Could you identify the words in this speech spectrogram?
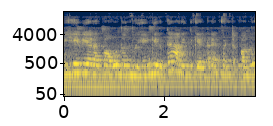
ಬಿಹೇವಿಯರ್ ಅಥವಾ ಅವ್ರದ್ದೊಂದು ಹೆಂಗಿರುತ್ತೆ ಆ ರೀತಿ ಕೇಳ್ತಾರೆ. ಬಟ್ ಯಾವಾಗಲೂ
